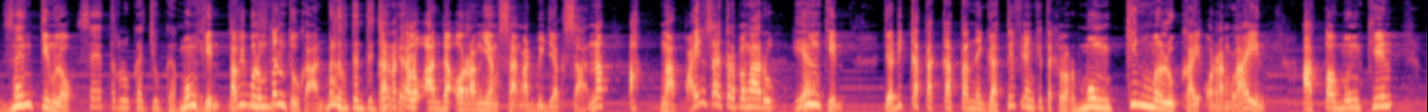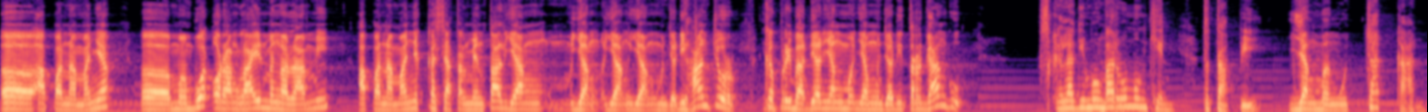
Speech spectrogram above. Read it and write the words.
Saya- mungkin loh, Saya terluka juga. mungkin, tapi belum tentu kan? Belum tentu Karena juga. kalau Anda orang yang sangat bijaksana, ah ngapain saya terpengaruh? Iya. Mungkin. Jadi kata-kata negatif yang kita keluar mungkin melukai orang lain atau mungkin eh, apa namanya eh, membuat orang lain mengalami apa namanya kesehatan mental yang yang yang yang menjadi hancur, kepribadian yang yang menjadi terganggu. Sekali lagi mungkin. baru mungkin Tetapi yang mengucapkan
